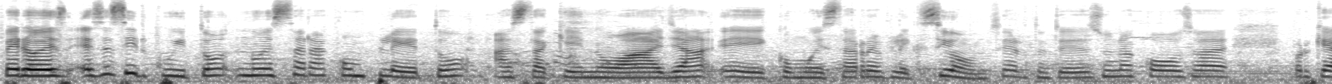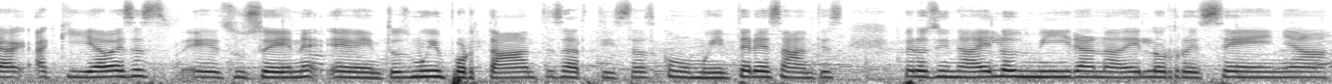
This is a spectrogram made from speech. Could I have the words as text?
pero ese circuito no estará completo hasta que no haya eh, como esta reflexión, ¿cierto? Entonces es una cosa, porque aquí a veces suceden eventos muy importantes, artistas como muy interesantes, pero si nadie los mira, nadie los reseña,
